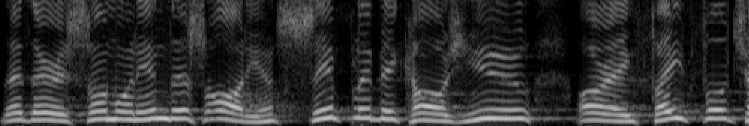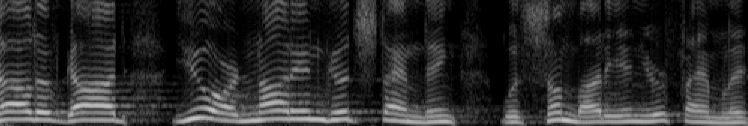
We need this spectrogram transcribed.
that there is someone in this audience simply because you are a faithful child of God, you are not in good standing with somebody in your family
